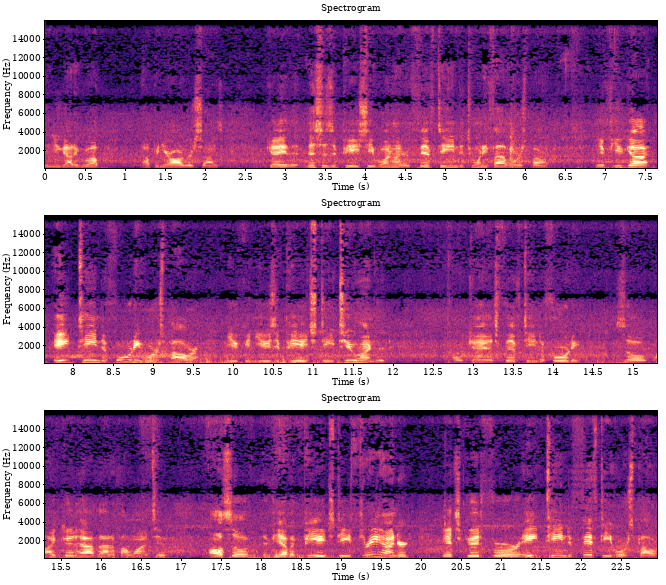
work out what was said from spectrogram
then you got to go up up in your auger size. Okay, this is a PHD 100, 15 to 25 horsepower. If you got 18 to 40 horsepower, you can use a PHD 200. Okay, it's 15 to 40. So I could have that if I wanted to. Also, if you have a PHD 300, it's good for 18 to 50 horsepower.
